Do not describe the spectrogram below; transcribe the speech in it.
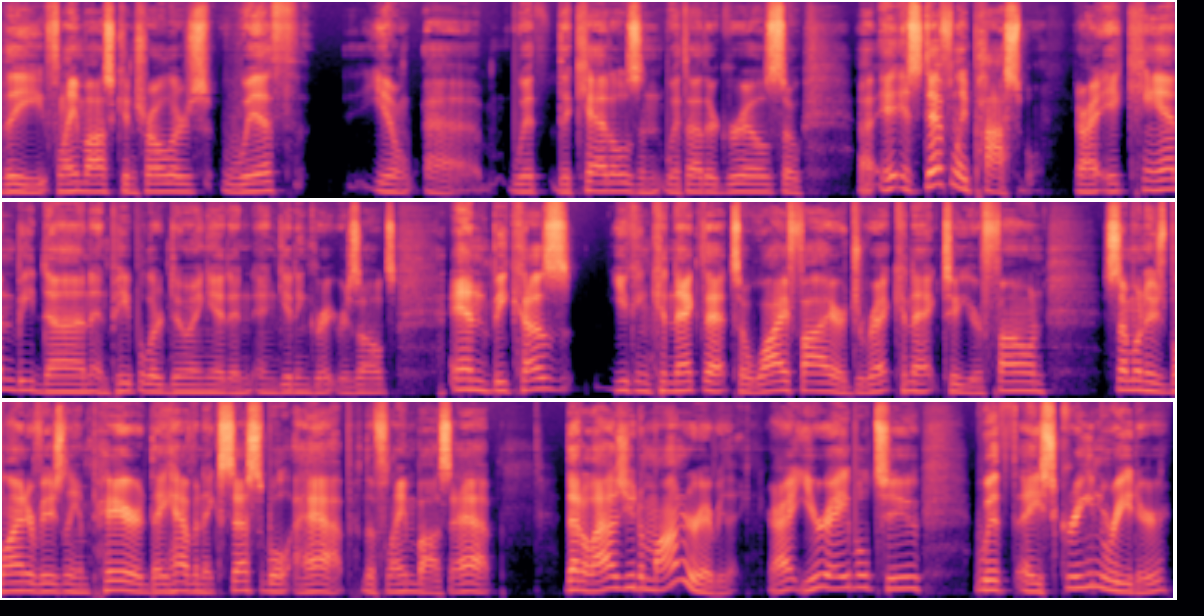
the Flame Boss controllers with you know uh, with the kettles and with other grills. So uh, it, it's definitely possible. Right, it can be done, and people are doing it and, and getting great results. And because you can connect that to Wi-Fi or direct connect to your phone. Someone who's blind or visually impaired, they have an accessible app, the Flame Boss app, that allows you to monitor everything. Right, you're able to, with a screen reader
